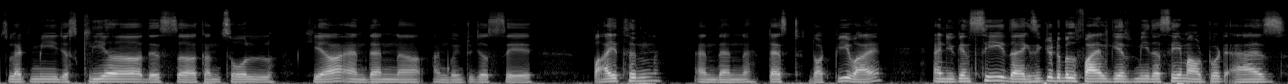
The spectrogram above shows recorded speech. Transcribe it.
So let me just clear this uh, console here and then uh, I'm going to just say python and then test.py and you can see the executable file gives me the same output as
